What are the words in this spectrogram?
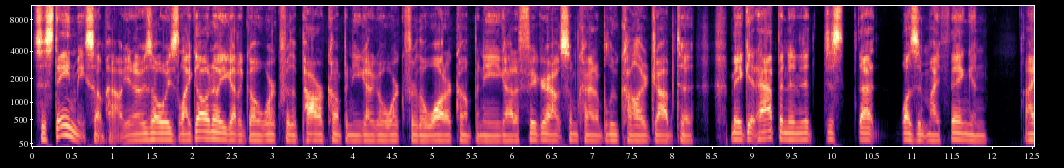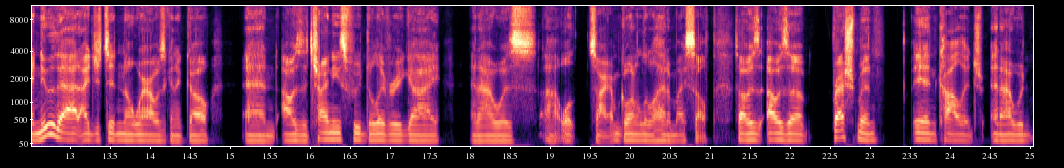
sustain me somehow. You know, it was always like, oh no, you got to go work for the power company, you got to go work for the water company, you got to figure out some kind of blue collar job to make it happen. And it just, that wasn't my thing. And I knew that, I just didn't know where I was going to go. And I was a Chinese food delivery guy. And I was, uh, well, sorry, I'm going a little ahead of myself. So I was, I was a freshman in college and I would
